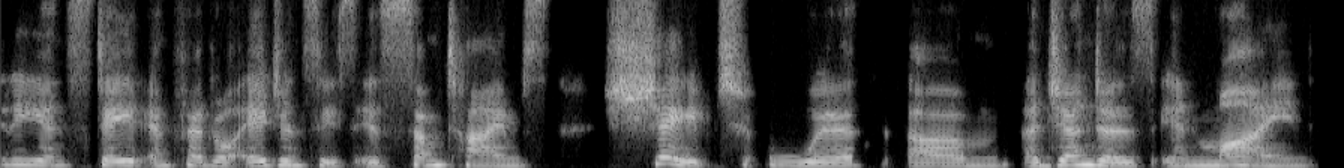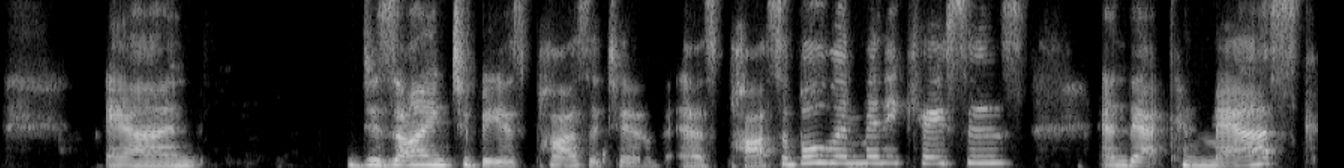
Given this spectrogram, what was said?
city and state and federal agencies is sometimes shaped with um, agendas in mind and designed to be as positive as possible in many cases. And that can mask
